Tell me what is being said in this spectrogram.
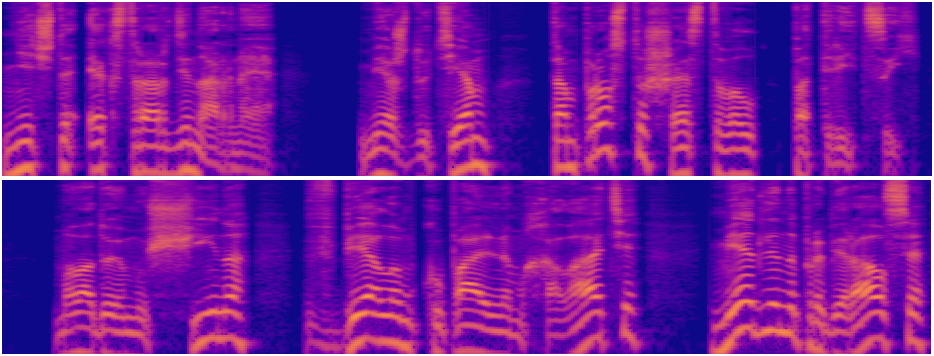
нечто экстраординарное. Между тем там просто шествовал Патриций. Молодой мужчина в белом купальном халате медленно пробирался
